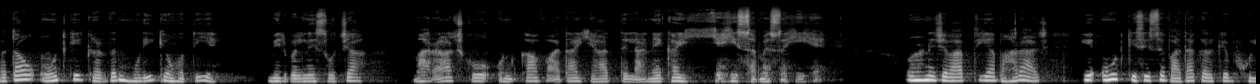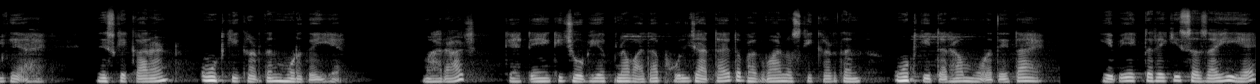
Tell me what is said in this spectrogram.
बताओ ऊँट की गर्दन मुड़ी क्यों होती है? बीरबल ने सोचा, महाराज को उनका वादा याद दिलाने का यही समय सही है। उन्होंने जवाब दिया, महाराज, ये ऊँट किसी से वादा करके भूल गया है, जिसके कारण ऊँट की गर्दन मुड़ गई है। महाराज कहते हैं कि जो भी अपना वादा भूल जाता है तो भगवान उसकी गर्दन ऊँट की तरह मोड़ देता है। ये भी एक तरह की सजा ही है।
